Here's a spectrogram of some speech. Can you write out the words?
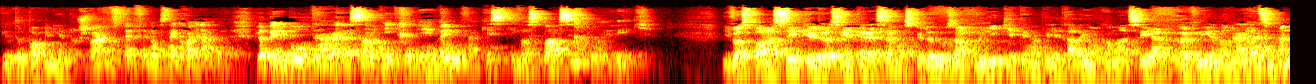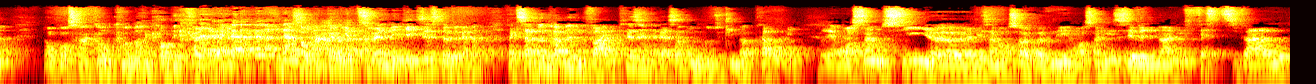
que t'as pas rien à toucher. Ouais, tout à fait. Donc, c'est incroyable. Puis là, ben, le beau temps euh, s'en vient très bientôt. Fait qu'est-ce qui va se passer pour Eric? Il va se passer que là, c'est intéressant parce que là, nos employés qui étaient en télétravail ont commencé à revenir dans nos Ah. bâtiments. Donc, on se rend compte qu'on a encore des collègues qui ne sont que virtuels, mais qui existent vraiment. Fait que ça donne vraiment une vibe très intéressante au niveau du climat de travail. Vraiment. On sent aussi euh, les annonceurs revenir, on sent les événements, les festivals.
